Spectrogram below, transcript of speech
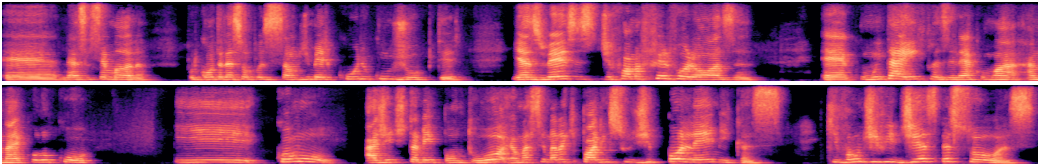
é, nessa semana, por conta dessa oposição de Mercúrio com Júpiter. E às vezes de forma fervorosa, é, com muita ênfase, né, como a, a colocou. E como a gente também pontuou, é uma semana que podem surgir polêmicas que vão dividir as pessoas.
